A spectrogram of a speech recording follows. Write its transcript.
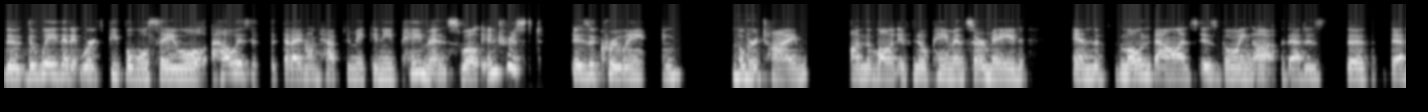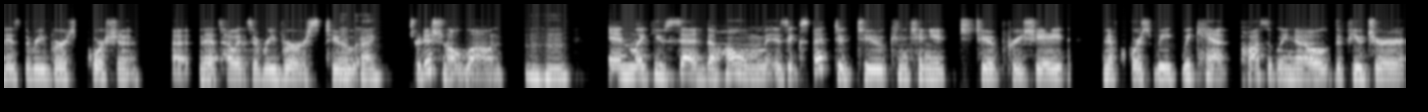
the the way that it works people will say well how is it that i don't have to make any payments well interest is accruing mm-hmm. over time on the loan if no payments are made and the loan balance is going up that is the that is the reverse portion uh, that's how it's a reverse to okay. traditional loan. Mm-hmm. And like you said, the home is expected to continue to appreciate. And of course, we, we can't possibly know the future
